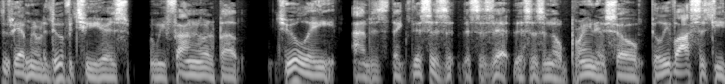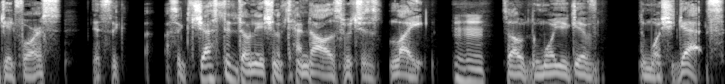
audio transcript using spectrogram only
since we haven't been able to do it for two years, when we found out about Julie, I was like, this is this is it. This is a no brainer. So Billy Voss has DJ'd for us. It's a, a suggested donation of ten dollars, which is light. Mm-hmm. So the more you give, the more she gets.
